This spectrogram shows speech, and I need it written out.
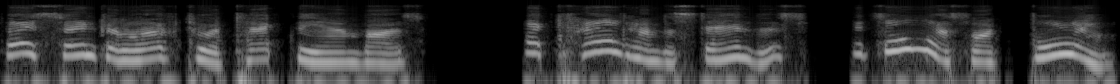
They seem to love to attack the Ambos. I can't understand this. It's almost like bullying.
